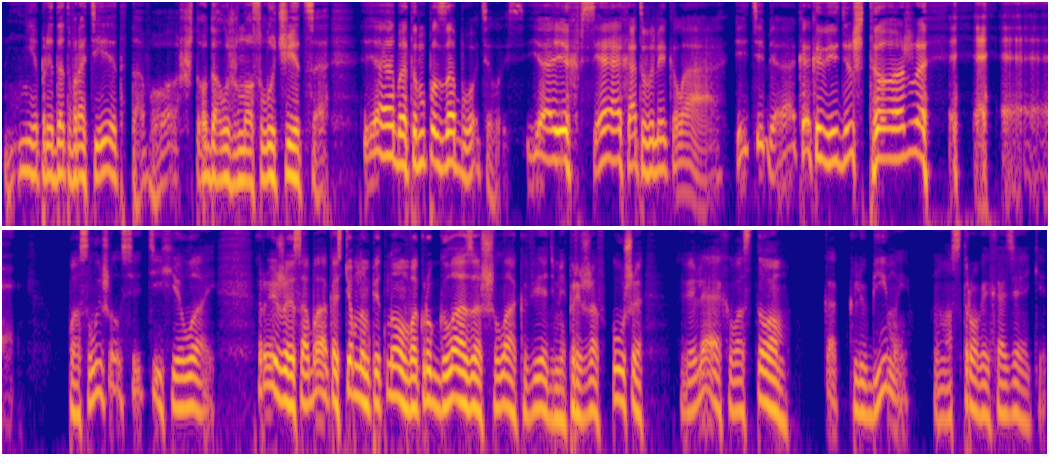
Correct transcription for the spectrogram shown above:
не предотвратит того, что должно случиться. Я об этом позаботилась. Я их всех отвлекла. И тебя, как видишь, тоже. Послышался тихий лай. Рыжая собака с темным пятном вокруг глаза шла к ведьме, прижав уши, виляя хвостом, как к любимой, но строгой хозяйке.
